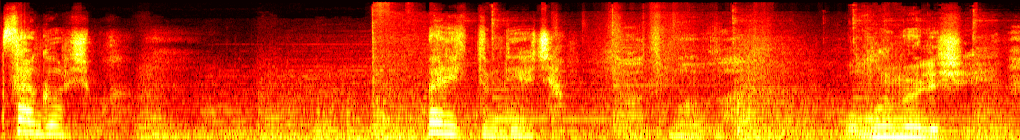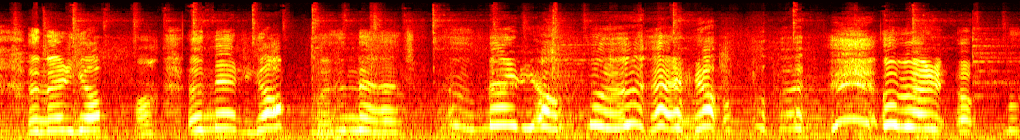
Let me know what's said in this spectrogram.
Sen karışma. Ben ittim diyeceğim. Fatma abla olur mu öyle şey? Ömer yapma, Ömer yapma Ömer. Ömer yapma, Ömer yapma. Ömer yapma,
